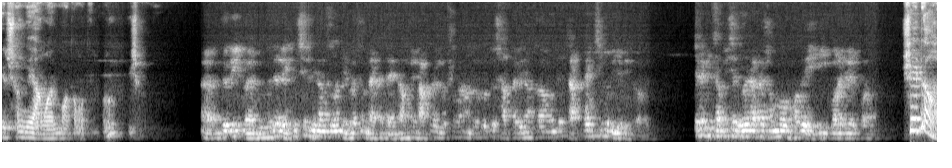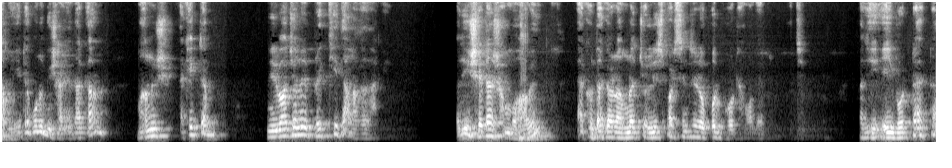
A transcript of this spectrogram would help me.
এর সঙ্গে আমার মতামতের কোনো বিষয় যদি দু হাজার একুশের বিধানসভা নির্বাচন দেখা যায় তাহলে বাঁকুড়া লোকসভার অন্তর্গত সাতটা বিধানসভার মধ্যে চারটাই ছিল বিজেপির দল সেটা কি ছাব্বিশে ধরে রাখা সম্ভব হবে এই পরাজয়ের পর? সেটা হবে এটা কোনো বিষয় নেই তার কারণ মানুষ এক একটা নির্বাচনের প্রেক্ষিতে আলাদা থাকে। যদি সেটা সম্ভব হবে এখন তার কারণ আমরা চল্লিশ পার্সেন্টের ওপর ভোট আমাদের। কাজে এই ভোটটা একটা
